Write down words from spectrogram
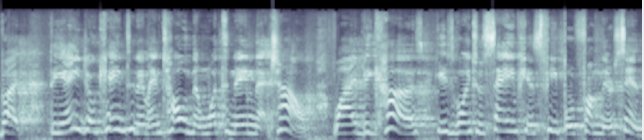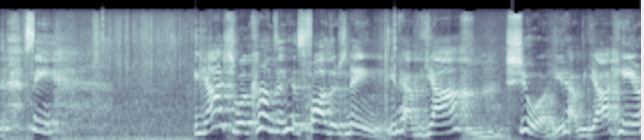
But the angel came to them and told them what to name that child. Why? Because he's going to save his people from their sins. See, Yahshua comes in his father's name. You have Yah, Shua. You have Yah here.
